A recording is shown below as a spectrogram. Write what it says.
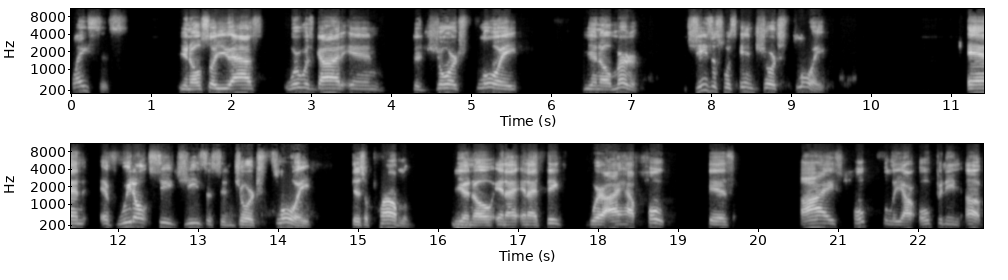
places, you know, so you ask, where was God in the George Floyd, you know, murder? Jesus was in George Floyd. And if we don't see Jesus in George Floyd, there's a problem, you mm. know. And I and I think where I have hope is eyes hopefully are opening up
